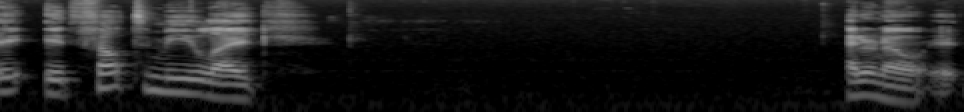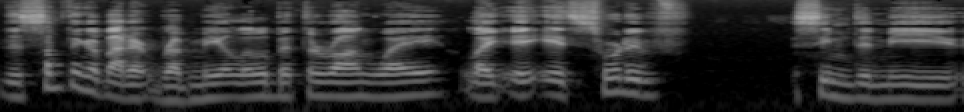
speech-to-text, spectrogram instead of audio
it it felt to me like I don't know, it, there's something about it rubbed me a little bit the wrong way. Like it, it sort of seemed to me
